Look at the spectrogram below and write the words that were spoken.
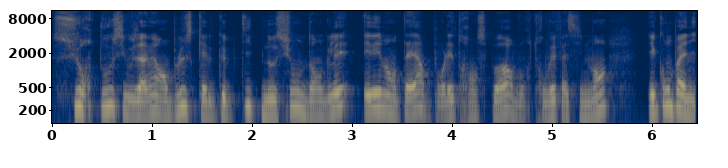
Surtout si vous avez en plus quelques petites notions d'anglais élémentaires pour les transports, vous retrouvez facilement et compagnie.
